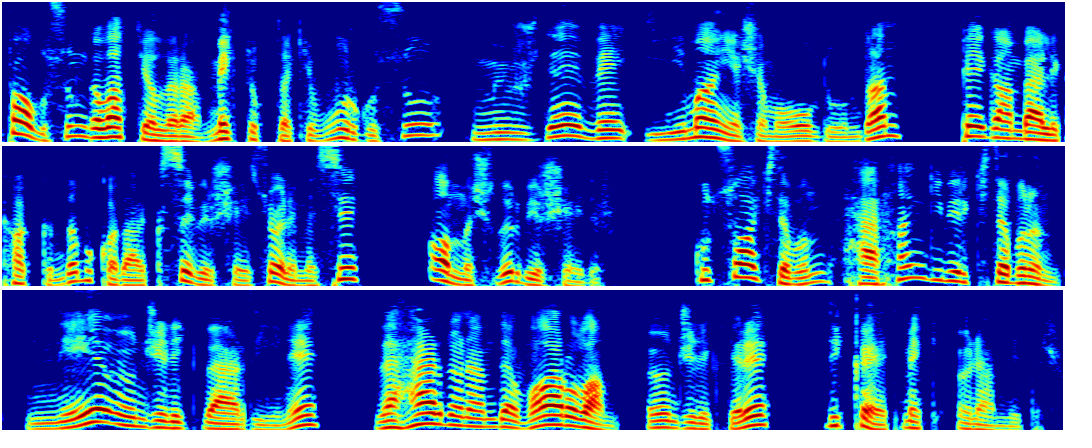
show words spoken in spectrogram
Paulus'un Galatyalılara mektuptaki vurgusu müjde ve iman yaşamı olduğundan peygamberlik hakkında bu kadar kısa bir şey söylemesi anlaşılır bir şeydir. Kutsal kitabın herhangi bir kitabının neye öncelik verdiğine ve her dönemde var olan önceliklere dikkat etmek önemlidir.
